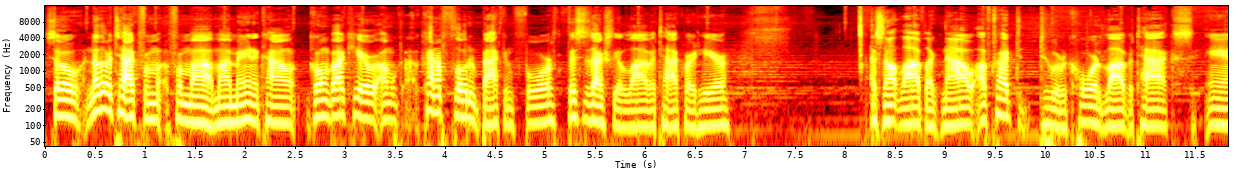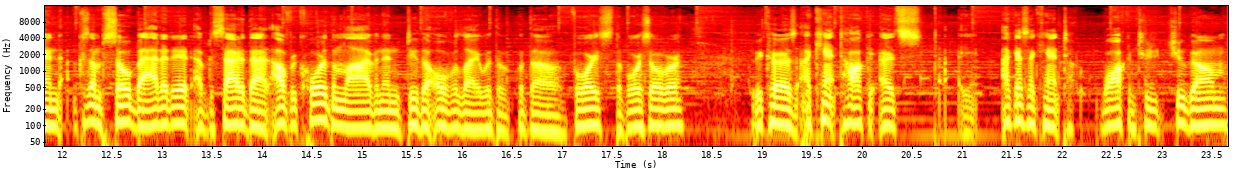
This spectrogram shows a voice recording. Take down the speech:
so another attack from from my, main account. Going back here, I'm kind of floated back and forth. This is actually a live attack right here. It's not live like now. I've tried to, to record live attacks, and because I'm so bad at it, I've decided that I'll record them live and then do the overlay with the with the voice, the voiceover, because I can't talk. It's I guess I can't walk and chew, chew gum.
